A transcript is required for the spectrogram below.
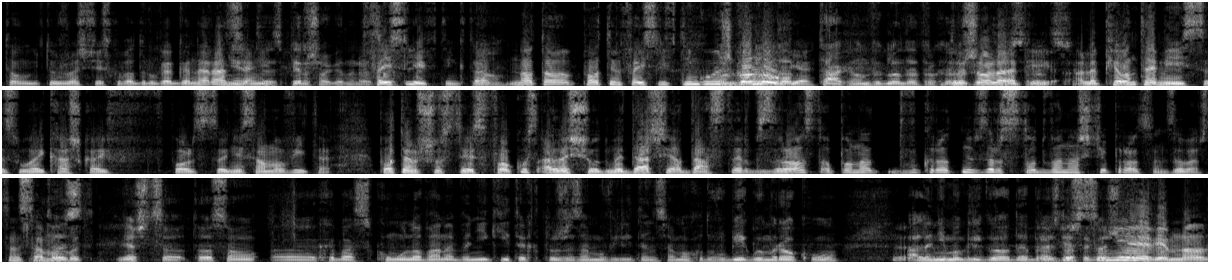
to, to już właściwie jest chyba druga generacja. nie, to jest pierwsza generacja. Facelifting, tak? No. No. to po tym faceliftingu już On go wygląda, lubię. Tak, on wygląda trochę Dużo lepiej. lepiej, ale piąte miejsce, słuchaj, w Polsce niesamowite. Potem szósty jest Focus, ale siódmy Dacia Duster, wzrost o ponad dwukrotny wzrost, 112%. Zobacz, ten samochód... jest, wiesz co, to są e, chyba skumulowane wyniki tych, którzy zamówili ten samochód w ubiegłym roku, ale nie mogli go odebrać, Wiesz dlatego co, że... nie wiem, no,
